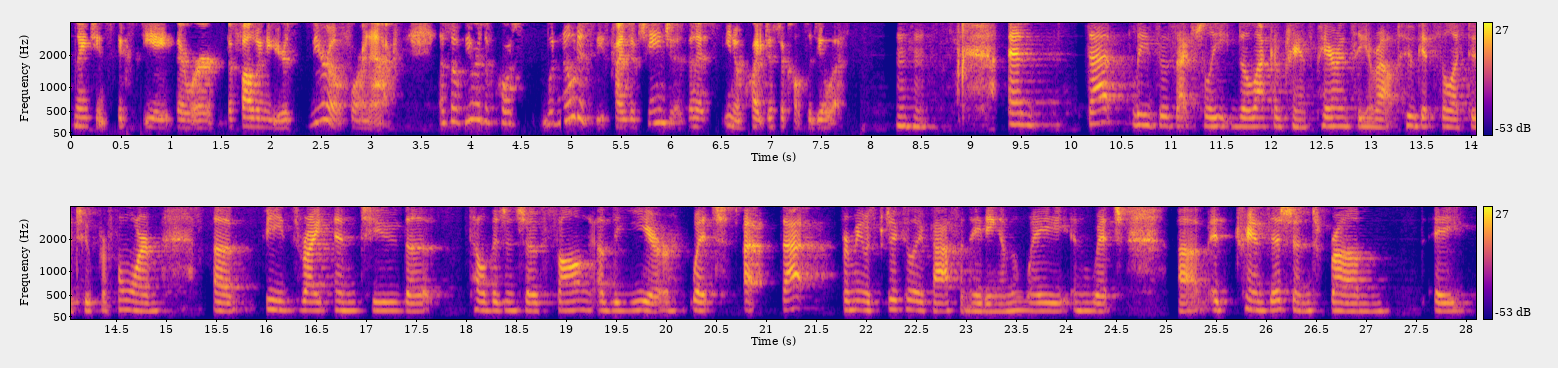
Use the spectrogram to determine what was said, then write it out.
1968, there were the following years zero foreign acts. And so viewers, of course, would notice these kinds of changes, and it's, you know, quite difficult to deal with. Mm-hmm. And that leads us actually the lack of transparency about who gets selected to perform uh, feeds right into the television show Song of the Year, which uh, that for me was particularly fascinating in the way in which uh, it transitioned from a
